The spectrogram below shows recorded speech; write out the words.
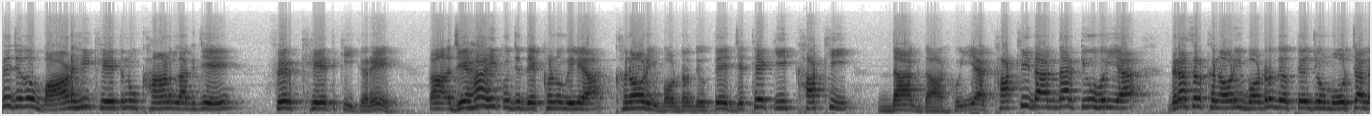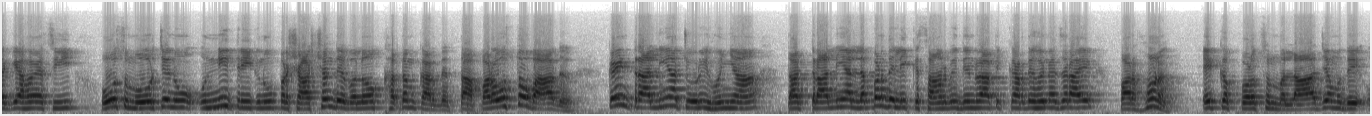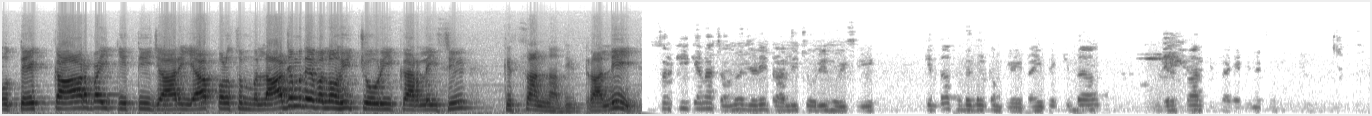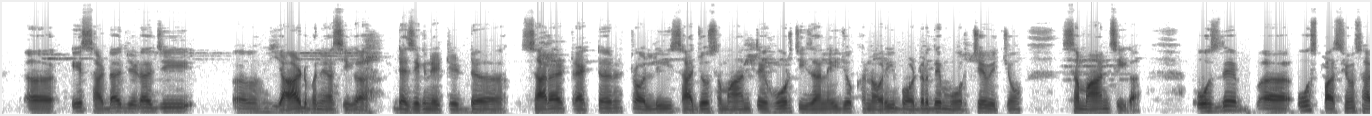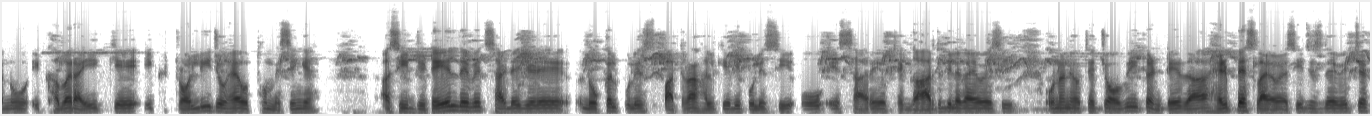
ਕਹਿੰਦੇ ਜਦੋਂ ਬਾੜ ਹੀ ਖੇਤ ਨੂੰ ਖਾਣ ਲੱਗ ਜੇ, ਫਿਰ ਖੇਤ ਕੀ ਕਰੇ? ਤਾਂ ਅਜਿਹਾ ਹੀ ਕੁਝ ਦੇਖਣ ਨੂੰ ਮਿਲਿਆ ਖਨੌਰੀ ਬਾਰਡਰ ਦੇ ਉੱਤੇ, ਜਿੱਥੇ ਕਿ ਖਾਕੀ ਦਾਗਦਾਰ ਹੋਈ ਹੈ। ਖਾਕੀ ਦਾਗਦਾਰ ਕਿਉਂ ਹੋਈ ਹੈ ਦਰਅਸਲ ਖਨੌਰੀ ਬਾਰਡਰ ਦੇ ਉੱਤੇ ਜੋ ਮੋਰਚਾ ਲੱਗਿਆ ਹੋਇਆ ਸੀ, ਉਸ ਮੋਰਚੇ ਨੂੰ 19 ਤਰੀਕ ਨੂੰ ਪ੍ਰਸ਼ਾਸਨ ਦੇ ਵੱਲੋਂ ਖਤਮ ਕਰ ਦਿੱਤਾ। ਪਰ ਉਸ ਤੋਂ ਬਾਅਦ ਕਈ ਟਰਾਲੀਆਂ ਚੋਰੀ ਹੋਈਆਂ, ਤਾਂ ਟਰਾਲੀਆਂ ਲੱਭਣ ਦੇ ਲਈ ਕਿਸਾਨ ਵੀ ਦਿਨ ਰਾਤ ਇੱਕ ਕਰਦੇ ਹੋਏ ਨਜ਼ਰ ਆਏ। ਪਰ ਹੁਣ ਇੱਕ ਪੁਲਿਸ ਮੁਲਾਜ਼ਮ ਦੇ ਉੱਤੇ ਕਾਰਵਾਈ ਕੀਤੀ ਜਾ ਰਹੀ ਆ। ਪੁਲਿਸ ਮੁਲਾਜ਼ਮ ਦੇ ਵੱਲੋਂ ਹੀ ਚੋਰੀ ਕਰ ਲਈ ਸੀ ਕਿਸਾਨਾਂ ਦੀ ਟਰਾਲੀ। ਸਰ ਕੀ ਕਹਿਣਾ ਚਾਹੁੰਦੇ ਹੋ? ਜਿਹੜੀ ਟਰਾਲੀ ਚੋਰੀ ਹੋਈ ਸੀ ਕਿੱਦਾਂ ਤੁਹਾਡੇ ਕੋਲ ਕੰਪਲੇਂਟ ਆਈ ਤੇ ਕਿੱਦਾਂ ਗ੍ਰਿਫਤਾਰ ਕੀਤਾ ਗਿਆ ਜਿਹਨੇ ਚੋਰੀ ਕੀਤੀ? ਅ, ਇਹ ਸਾਡਾ ਜਿਹੜਾ ਜੀ ਯਾਰਡ ਬਣਿਆ ਸੀਗਾ ਡੈਜ਼ਿਗਨੇਟਿਡ ਸਾਰਾ ਟਰੈਕਟਰ ਟਰਾਲੀ ਸਾਜੋ ਸਮਾਨ ਤੇ ਹੋਰ ਚੀਜ਼ਾਂ ਲਈ ਜੋ ਖਨੌਰੀ ਬਾਰਡਰ ਦੇ ਮੋਰਚੇ ਵਿੱਚੋਂ ਸਮਾਨ ਸੀਗਾ। ਉਸ ਦੇ ਉਸ ਪਾਸਿਓਂ ਸਾਨੂੰ ਇੱਕ ਖਬਰ ਆਈ ਕਿ ਇੱਕ ਟਰਾਲੀ ਜੋ ਹੈ ਉੱਥੋਂ ਮਿਸਿੰਗ ਹੈ। ਅਸੀਂ ਡਿਟੇਲ ਦੇ ਵਿੱਚ ਸਾਡੇ ਜਿਹੜੇ ਲੋਕਲ ਪੁਲਿਸ ਪਾਤਰਾ ਹਲਕੇ ਦੀ ਪੁਲਿਸ ਸੀ, ਉਹ ਇਹ ਸਾਰੇ ਉੱਥੇ ਗਾਰਡ ਵੀ ਲਗਾਏ ਹੋਏ ਸੀ। ਉਹਨਾਂ ਨੇ ਉੱਥੇ 24 ਘੰਟੇ ਦਾ ਹੈਲਪ ਡੈਸਕ ਲਾਇਆ ਹੋਇਆ ਸੀ ਜਿਸ ਦੇ ਵਿੱਚ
